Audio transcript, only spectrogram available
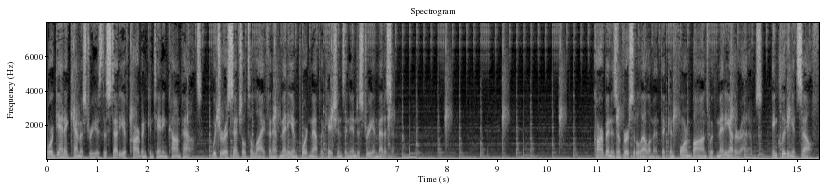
Organic chemistry is the study of carbon containing compounds, which are essential to life and have many important applications in industry and medicine. Carbon is a versatile element that can form bonds with many other atoms, including itself,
